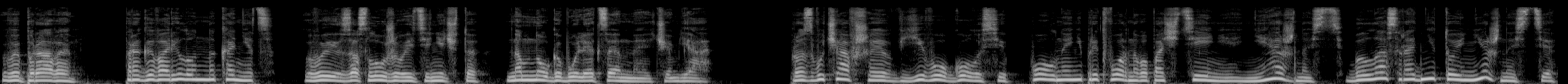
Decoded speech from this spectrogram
«Вы правы», — проговорил он наконец. «Вы заслуживаете нечто намного более ценное, чем я». Прозвучавшая в его голосе полная непритворного почтения нежность была сродни той нежности,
